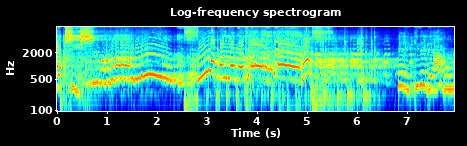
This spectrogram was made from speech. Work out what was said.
বকশিস। এই কিরে রে আগুন?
